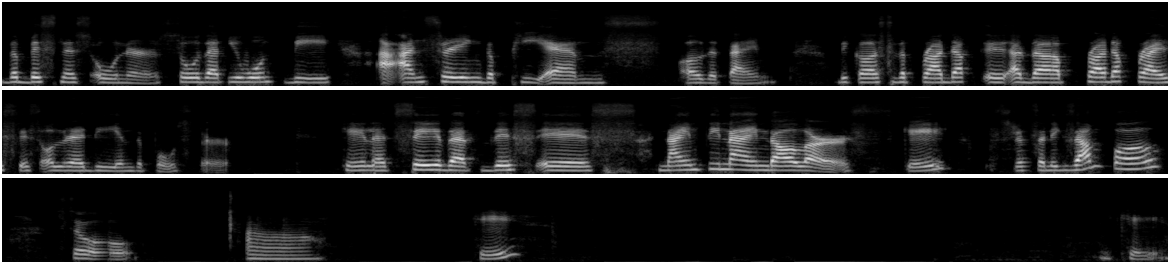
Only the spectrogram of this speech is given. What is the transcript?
the business owner so that you won't be uh, answering the PMs all the time because the product uh, the product price is already in the poster. Okay, let's say that this is $99. Okay, it's just an example. So, uh, okay. Okay.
